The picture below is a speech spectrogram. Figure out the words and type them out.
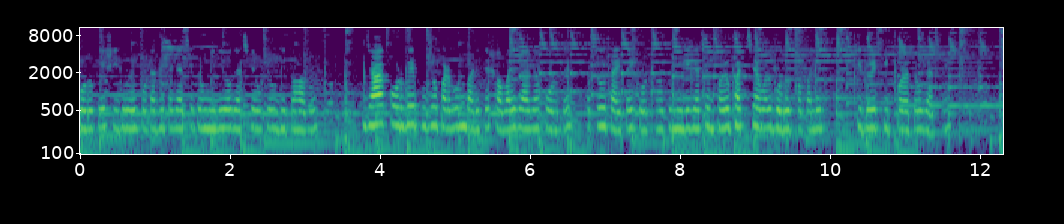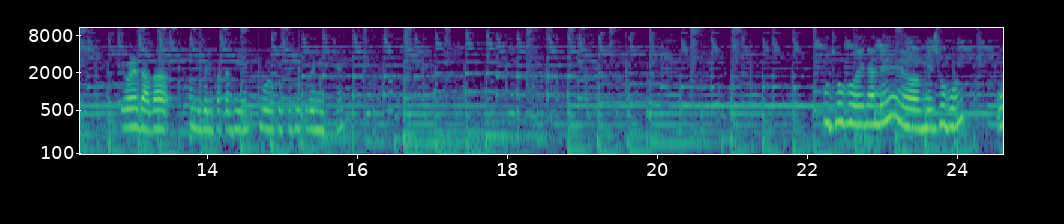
গরুকে সিঁদুরে ফোঁটা দিতে গেছে, তো মিলিয়েও গেছে, ওকেও দিতে হবে। যা করবে পুজো পার্বণ বাড়িতে সবাই যা যা করবে, ওকেও তাই তাই করতে হয়তো মিলে গেছে, ভয়ও পাচ্ছে আবার গরুর কপালে সিঁদুরে টিপ করাতেও গেছে। এবারে দাদা ফুল বেলপাতা দিয়ে গরুকে পুজো করে নিচ্ছে। পুজো হয়ে গেলে মেঝো বোন ও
